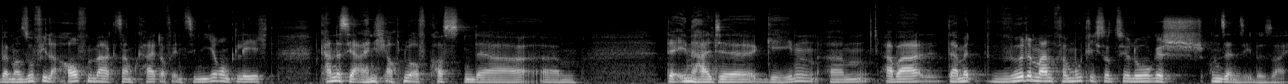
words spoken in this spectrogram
wenn man so viel Aufmerksamkeit auf Inszenierung legt, kann es ja eigentlich auch nur auf Kosten der ähm, der Inhalte gehen. Ähm, aber damit würde man vermutlich soziologisch unsensibel sein.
